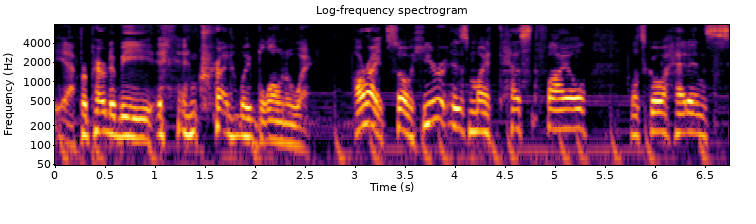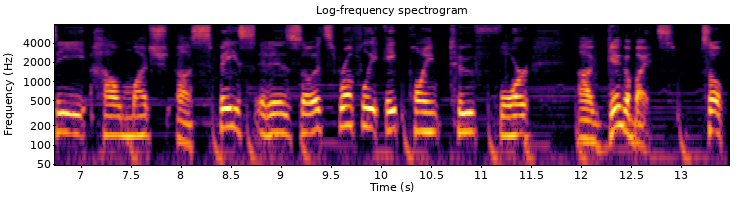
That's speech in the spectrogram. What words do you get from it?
yeah, prepare to be incredibly blown away. All right, so here is my test file. Let's go ahead and see how much uh, space it is. So it's roughly 8.24 uh, gigabytes. So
